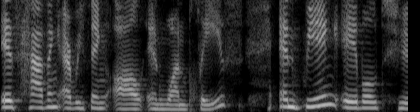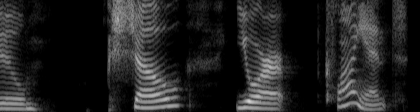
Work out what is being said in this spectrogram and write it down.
is having everything all in one place and being able to show your client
